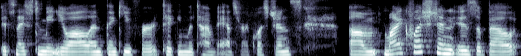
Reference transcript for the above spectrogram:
it's nice to meet you all, and thank you for taking the time to answer our questions. Um, my question is about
